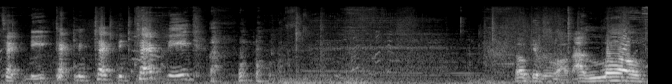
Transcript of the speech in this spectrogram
Technique, technique, technique, technique. Don't get me wrong, I love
